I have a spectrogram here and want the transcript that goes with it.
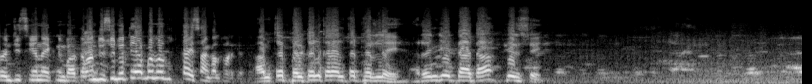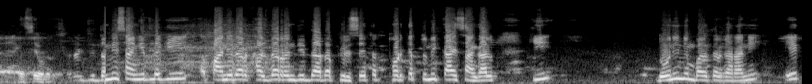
रणजितसिंह नाईक निंबाळकरांना दिसून येतो. याबद्दल काय सांगाल थोडक्यात? आमच्या फलटणकरांचं ठरलंय. रणजित दादा फिरसे. रणजित सांगितलं की पाणीदार खासदार रणजित दादा फिरसे. तर थोडक्यात तुम्ही काय सांगाल की दोन्ही निंबाळकर घरांनी एक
